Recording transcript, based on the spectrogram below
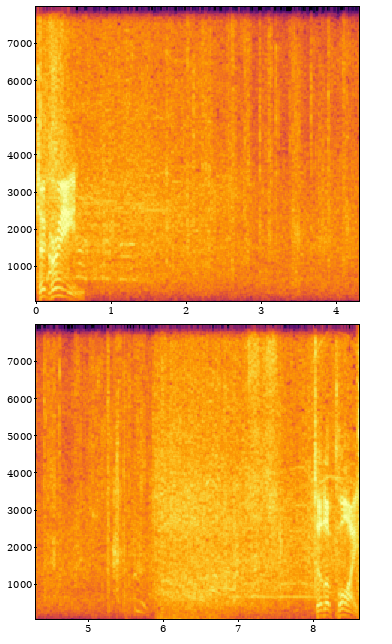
To Green. To the point.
